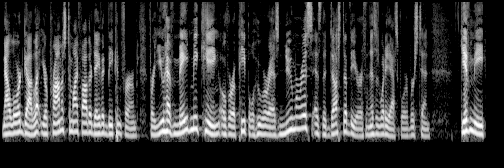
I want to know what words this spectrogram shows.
Now, Lord God, let your promise to my father David be confirmed, for you have made me king over a people who are as numerous as the dust of the earth. And this is what he asked for, verse 10. Give me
